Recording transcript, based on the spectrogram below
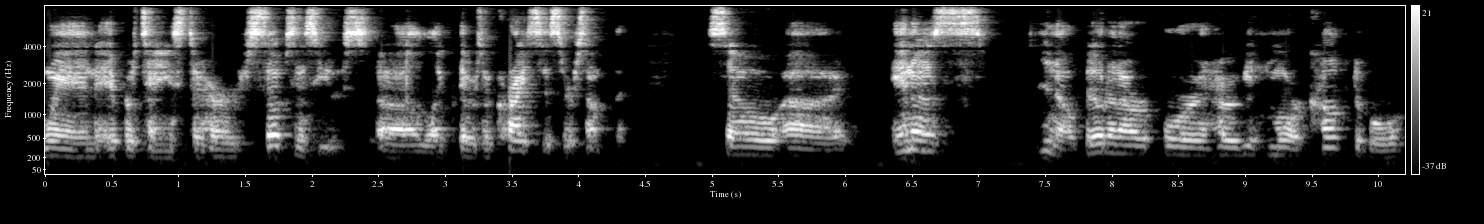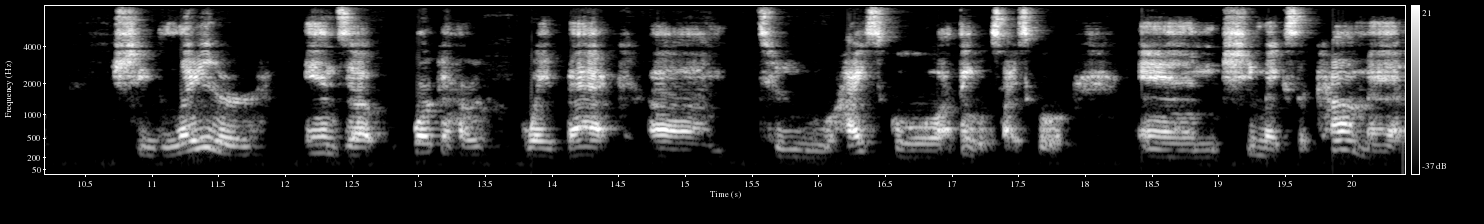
when it pertains to her substance use, uh, like was a crisis or something. So uh, in us, you know, building our rapport and her getting more comfortable, she later ends up working her way back um, to high school. I think it was high school, and she makes a comment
